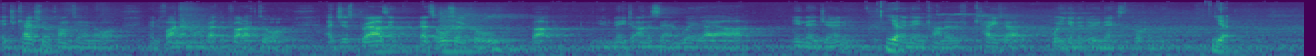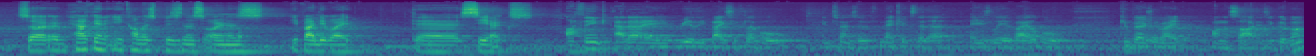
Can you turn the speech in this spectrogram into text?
educational content or to find out more about the product or are just browsing, that's also cool, but you need to understand where they are in their journey Yeah. and then kind of cater what you're going to do next accordingly. Yeah. So, how can e-commerce business owners evaluate their CX? I think at a really basic level, in terms of metrics that are easily available, conversion rate on the site is a good one.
